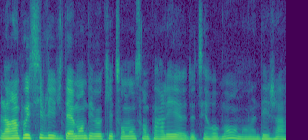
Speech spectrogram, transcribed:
Alors impossible évidemment d'évoquer ton nom sans parler euh, de tes romans, on en a déjà,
